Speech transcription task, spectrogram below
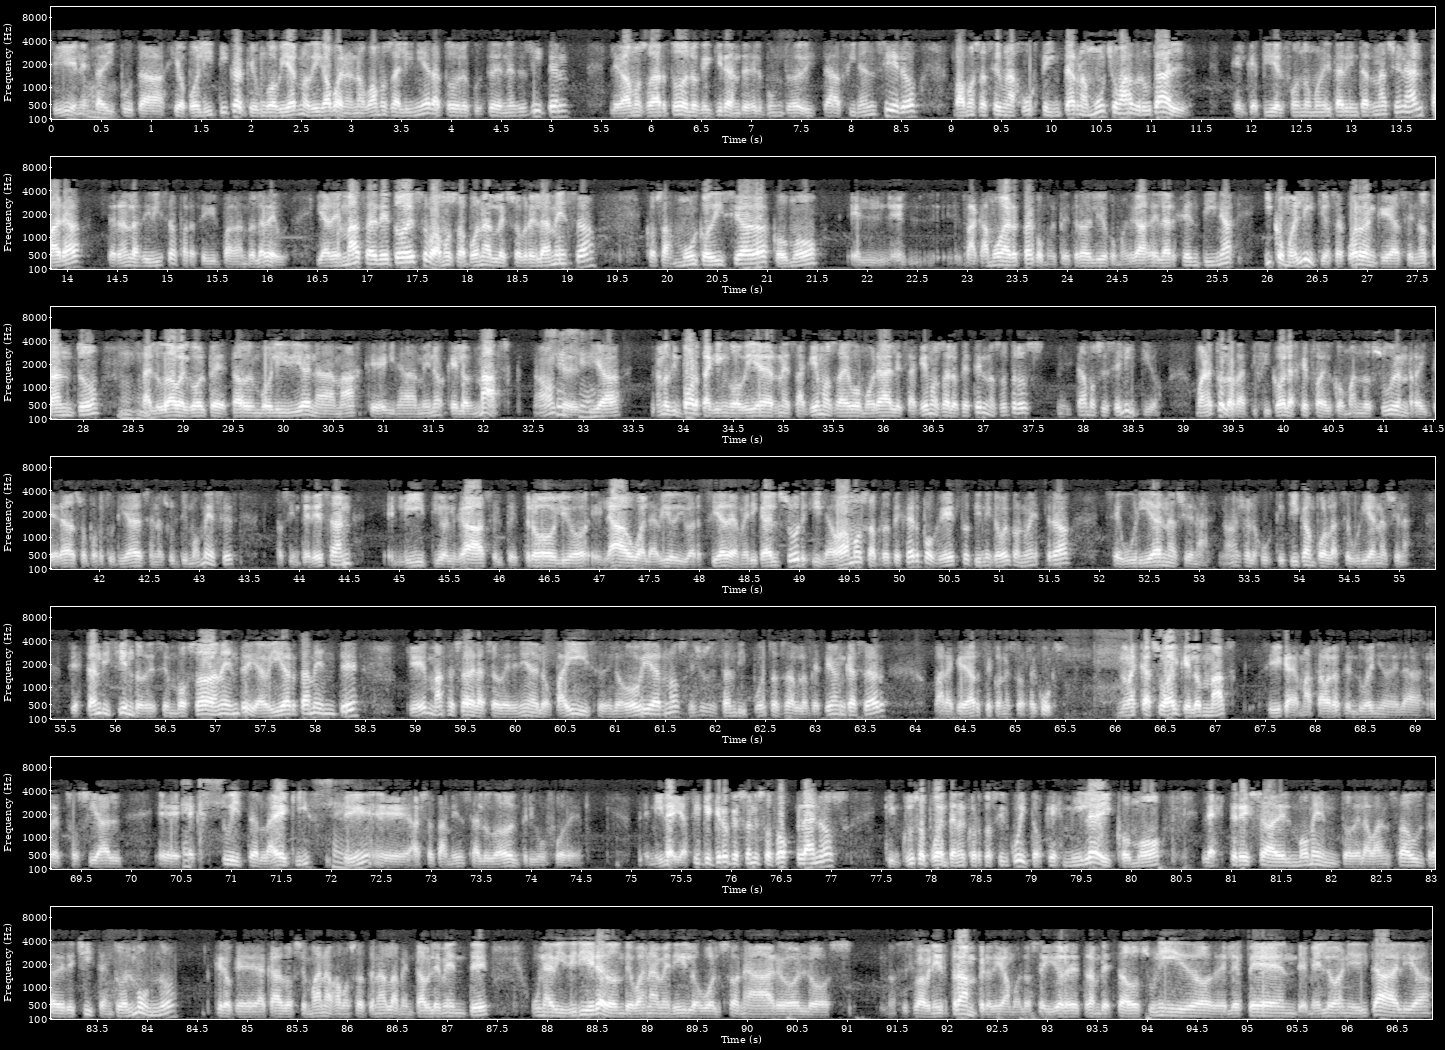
¿sí? En esta disputa geopolítica, que un gobierno diga, bueno, nos vamos a alinear a todo lo que ustedes necesiten, le vamos a dar todo lo que quieran desde el punto de vista financiero, vamos a hacer un ajuste interno mucho más brutal el que pide el Fondo Monetario Internacional para tener las divisas para seguir pagando la deuda. Y además de todo eso vamos a ponerle sobre la mesa cosas muy codiciadas como el, vaca muerta, como el petróleo, como el gas de la Argentina y como el litio. ¿Se acuerdan que hace no tanto saludaba el golpe de Estado en Bolivia nada más que y nada menos que Elon Musk, ¿no? que decía no nos importa quién gobierne, saquemos a Evo Morales, saquemos a lo que estén, nosotros necesitamos ese litio. Bueno, esto lo ratificó la jefa del Comando Sur en reiteradas oportunidades en los últimos meses. Nos interesan el litio, el gas, el petróleo, el agua, la biodiversidad de América del Sur y la vamos a proteger porque esto tiene que ver con nuestra seguridad nacional, ¿no? Ellos lo justifican por la seguridad nacional. Se están diciendo desembosadamente y abiertamente que más allá de la soberanía de los países, de los gobiernos, ellos están dispuestos a hacer lo que tengan que hacer para quedarse con esos recursos. No es casual que Elon Musk, sí, que además ahora es el dueño de la red social eh, ex. Twitter, la X, sí. Eh, haya también saludado el triunfo de, de Milei. Así que creo que son esos dos planos que incluso pueden tener cortocircuitos, que es Milei como la estrella del momento de la avanzada ultraderechista en todo el mundo. Creo que de acá dos semanas vamos a tener lamentablemente una vidriera donde van a venir los Bolsonaro, los, no sé si va a venir Trump, pero digamos, los seguidores de Trump de Estados Unidos, de Le Pen, de Meloni de Italia,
